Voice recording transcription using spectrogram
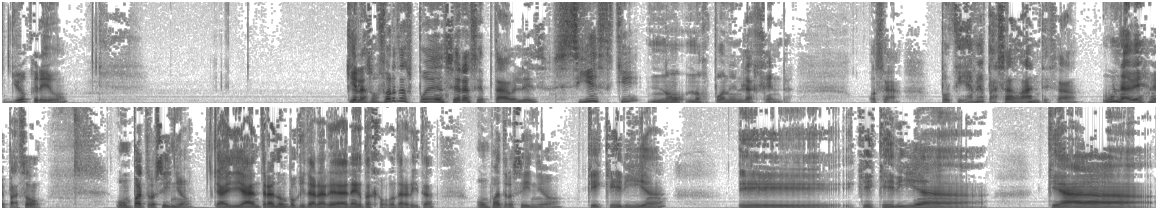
yo creo que las ofertas pueden ser aceptables si es que no nos ponen la agenda. O sea, porque ya me ha pasado antes, ¿ah? Una vez me pasó. Un patrocinio, que ya entrando un poquito al área de anécdotas que voy a contar ahorita, un patrocinio que quería, eh, que quería que haga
